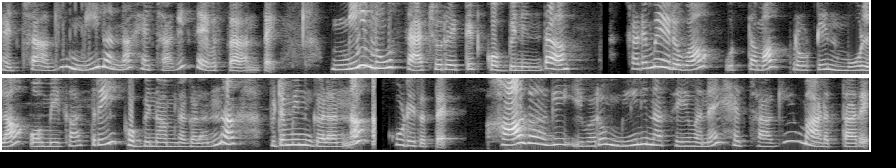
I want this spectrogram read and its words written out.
ಹೆಚ್ಚಾಗಿ ಮೀನನ್ನು ಹೆಚ್ಚಾಗಿ ಸೇವಿಸ್ತಾರಂತೆ. ಮೀನು ಸ್ಯಾಚುರೇಟೆಡ್ ಕೊಬ್ಬಿನಿಂದ ಕಡಿಮೆ ಇರುವ ಉತ್ತಮ ಪ್ರೋಟೀನ್ ಮೂಲ ಒಮೆಗಾ ತ್ರೀ ಕೊಬ್ಬಿನಾಮ್ಲಗಳನ್ನು, ವಿಟಮಿನ್ಗಳನ್ನು ಕೂಡಿರುತ್ತೆ. ಹಾಗಾಗಿ ಇವರು ಮೀನಿನ ಸೇವನೆ ಹೆಚ್ಚಾಗಿ ಮಾಡುತ್ತಾರೆ.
